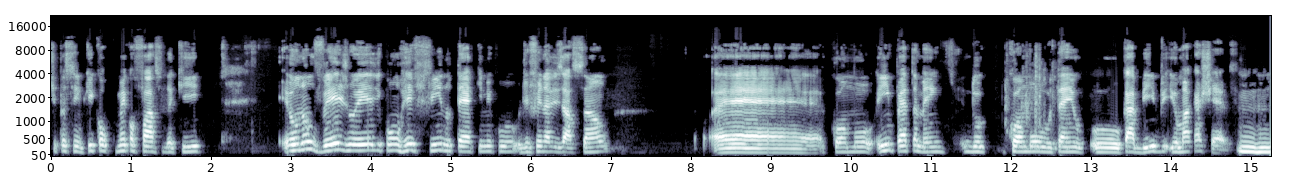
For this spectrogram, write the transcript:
tipo assim, que, como é que eu faço daqui? eu não vejo ele com o refino técnico de finalização é, como em pé também do como tem o, o Khabib e o Makachev. Uhum.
